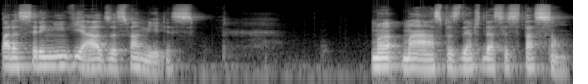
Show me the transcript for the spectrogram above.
para serem enviados às famílias. Uma, uma aspas dentro dessa citação.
